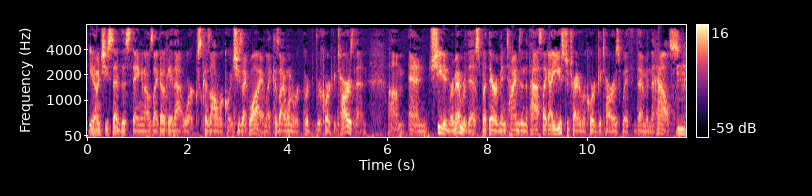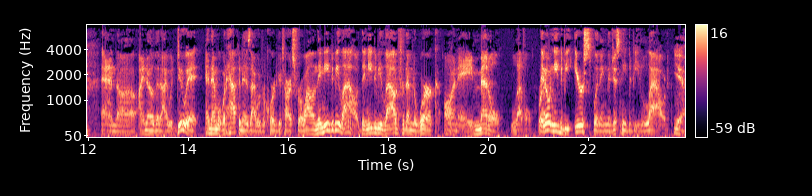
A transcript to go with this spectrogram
You know, and she said this thing, and I was like, okay, that works because I'll record. She's like, why? I'm like, because I want to record, record guitars then. Um, and she didn't remember this, but there have been times in the past, like I used to try to record guitars with them in the house, and uh, I know that I would do it. And then what would happen is I would record guitars for a while, and they need to be loud. They need to be loud for them to work on a metal level. They don't need to be ear splitting. They just need to be loud. Yeah.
